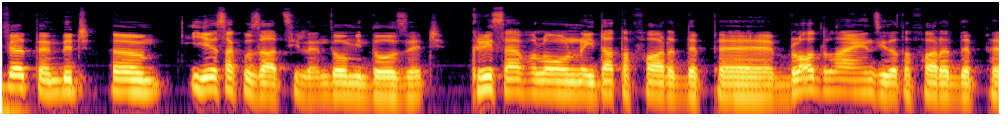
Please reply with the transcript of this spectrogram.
fii atent. Deci, um, ies acuzațiile în 2020. Chris Avalon îi dat afară de pe Bloodlines, îi dat afară de pe...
